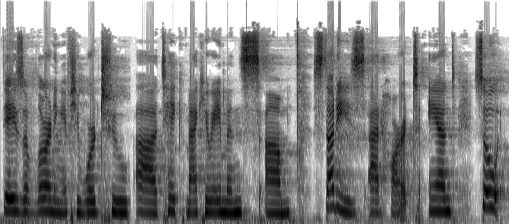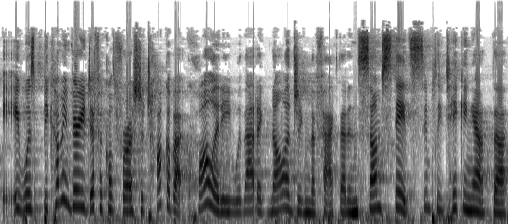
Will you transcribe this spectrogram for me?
days of learning if you were to uh, take Macke Raymond's um, studies at heart. And so it was becoming very difficult for us to talk about quality without acknowledging the fact that in some states, simply taking out the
